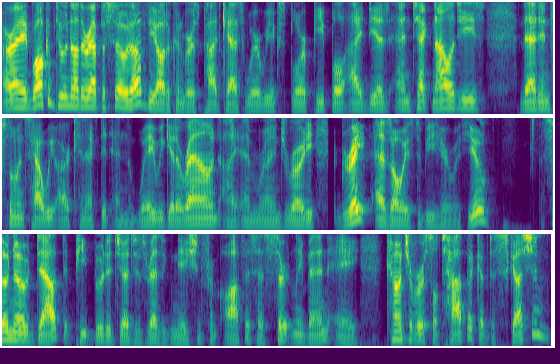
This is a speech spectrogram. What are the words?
All right, welcome to another episode of the AutoConverse podcast, where we explore people, ideas, and technologies that influence how we are connected and the way we get around. I am Ryan Girardi. Great, as always, to be here with you. So, no doubt that Pete Buttigieg's resignation from office has certainly been a controversial topic of discussion.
